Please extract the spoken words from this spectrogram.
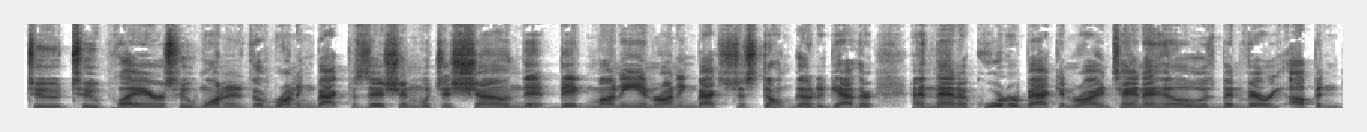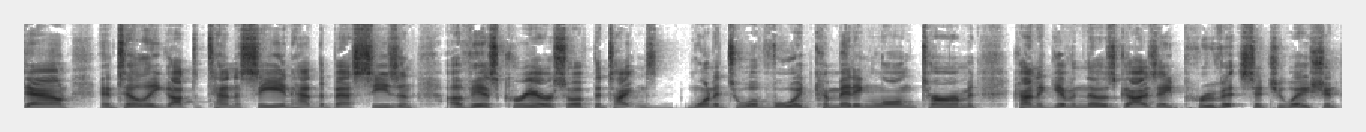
to two players who wanted the running back position, which has shown that big money and running backs just don't go together. And then a quarterback in Ryan Tannehill, who has been very up and down until he got to Tennessee and had the best season of his career. So if the Titans wanted to avoid committing long term and kind of giving those guys a prove it situation,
